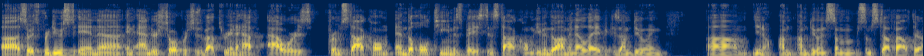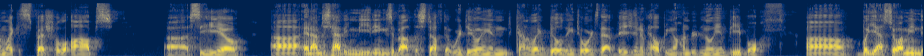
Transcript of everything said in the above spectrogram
Uh, so it's produced in uh, in Anderstorp, which is about three and a half hours from Stockholm, and the whole team is based in Stockholm. Even though I'm in LA because I'm doing um, you know, I'm I'm doing some some stuff out there. I'm like a special ops uh, CEO. Uh, and I'm just having meetings about the stuff that we're doing and kind of like building towards that vision of helping 100 million people. Uh, but yeah, so I mean,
